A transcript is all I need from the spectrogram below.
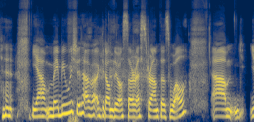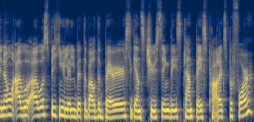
yeah, maybe we should have a Grandiosa restaurant as well. Um, you know, I, I was speaking a little bit about the barriers against choosing these plant based products before.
